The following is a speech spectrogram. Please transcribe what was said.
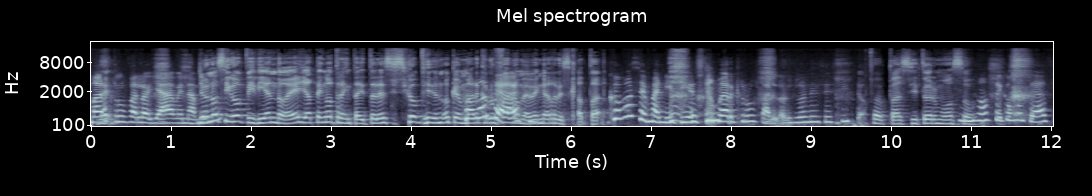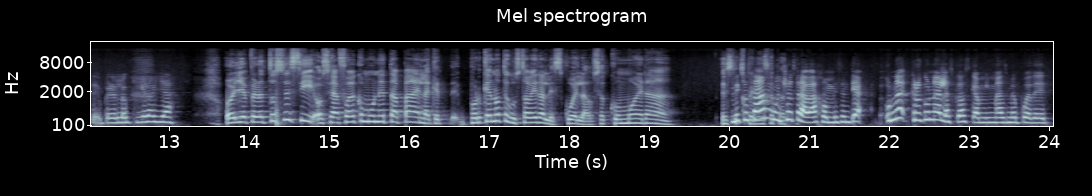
Mark Ruffalo, ya, ven a mí. Yo lo sigo pidiendo, ¿eh? Ya tengo 33 y sigo pidiendo que Mark Ruffalo me venga a rescatar. ¿Cómo se manifiesta Mark Ruffalo? Lo necesito. Papacito hermoso. No sé cómo se hace, pero lo quiero ya. Oye, pero entonces sí, o sea, fue como una etapa en la que, ¿por qué no te gustaba ir a la escuela? O sea, ¿cómo era? Esa me costaba mucho trabajo, me sentía, una, creo que una de las cosas que a mí más me puede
